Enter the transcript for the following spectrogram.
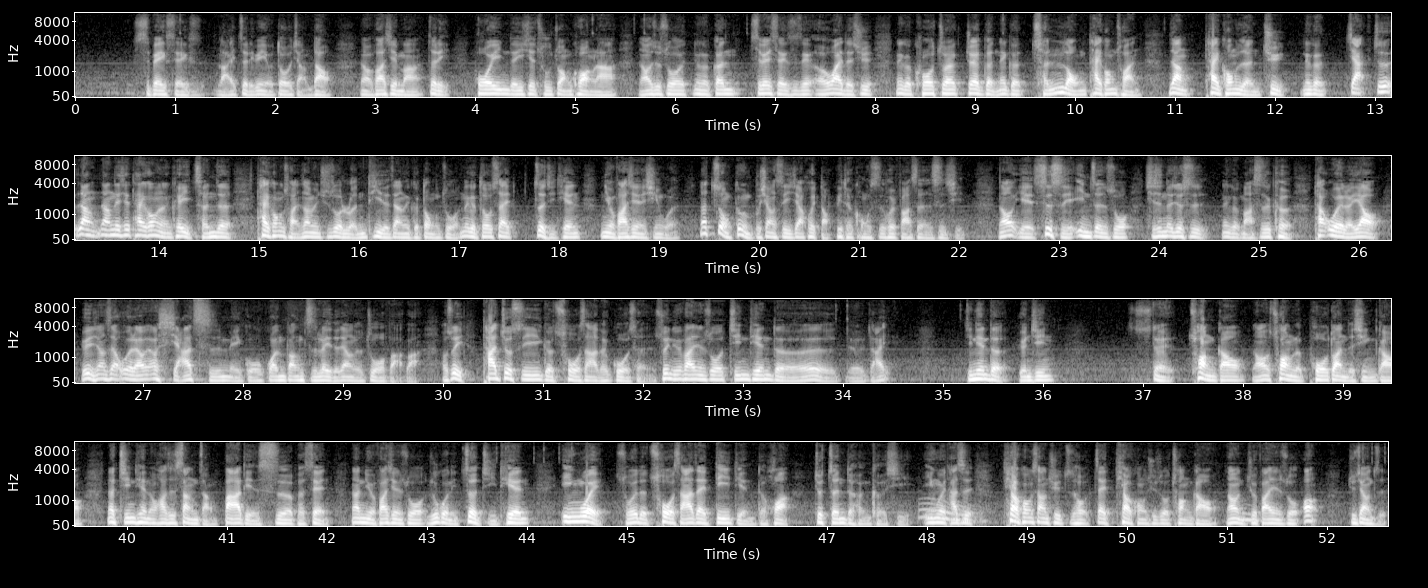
SpaceX 来，这里面有都有讲到，然后发现吗？这里。波音的一些出状况啦，然后就说那个跟 SpaceX 这额外的去那个 Crew Dragon 那个乘龙太空船，让太空人去那个。加就是让让那些太空人可以乘着太空船上面去做轮替的这样的一个动作，那个都是在这几天你有发现的新闻。那这种根本不像是一家会倒闭的公司会发生的事情。然后也事实也印证说，其实那就是那个马斯克他为了要有点像是要为了要挟持美国官方之类的这样的做法吧。所以它就是一个错杀的过程。所以你会发现说，今天的呃来今天的元金。对，创高，然后创了波段的新高。那今天的话是上涨八点四二 percent。那你有发现说，如果你这几天因为所谓的错杀在低点的话，就真的很可惜，因为它是跳空上去之后再跳空去做创高，然后你就发现说，哦，就这样子。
